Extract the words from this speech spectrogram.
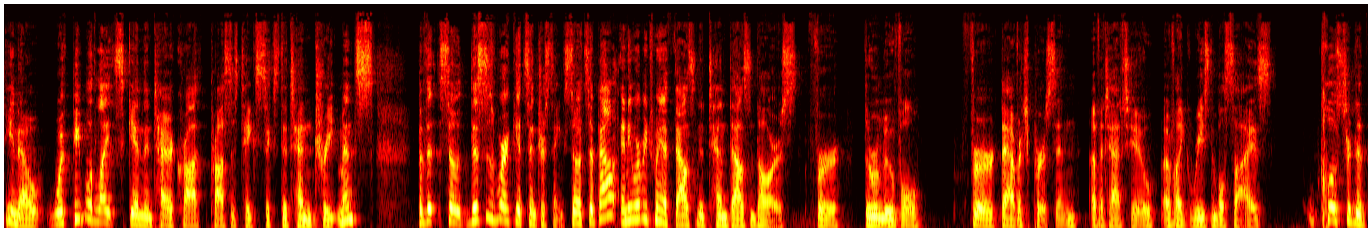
you know, with people with light skin, the entire process takes six to ten treatments. But the, so this is where it gets interesting. So it's about anywhere between a thousand to ten thousand dollars for the removal for the average person of a tattoo of like reasonable size, closer to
